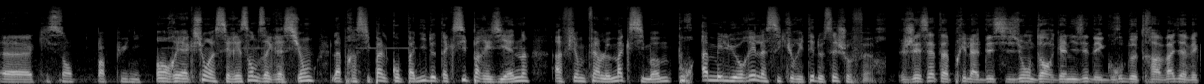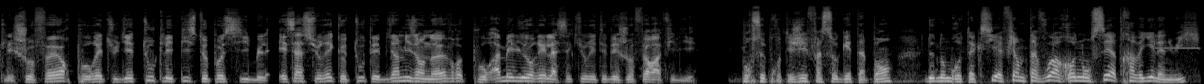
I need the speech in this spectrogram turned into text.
euh, qui ne sont pas punies. En réaction à ces récentes agressions, la principale compagnie de taxi parisienne affirme faire le maximum pour améliorer la sécurité de ses chauffeurs. G7 a pris la décision d'organiser des groupes de travail avec les chauffeurs pour étudier toutes les pistes possibles et s'assurer que tout est bien mis en œuvre pour améliorer la sécurité des chauffeurs affiliés. Pour se protéger face au guet-apens, de nombreux taxis affirment avoir renoncé à travailler la nuit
